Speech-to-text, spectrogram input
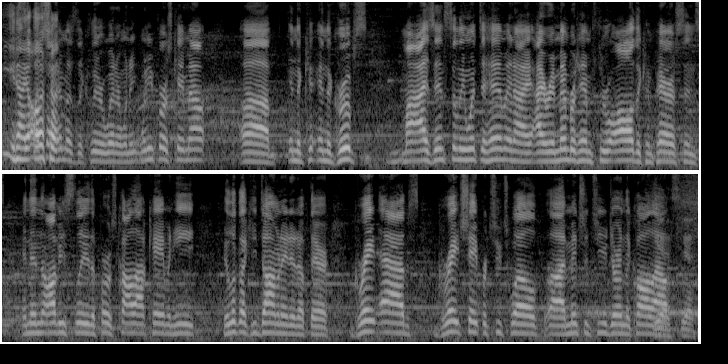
you know, I also saw him as the clear winner when he when he first came out um, in the in the groups. My eyes instantly went to him, and I, I remembered him through all the comparisons. And then obviously the first call out came, and he he looked like he dominated up there. Great abs, great shape for 212. Uh, I mentioned to you during the call out. Yes,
